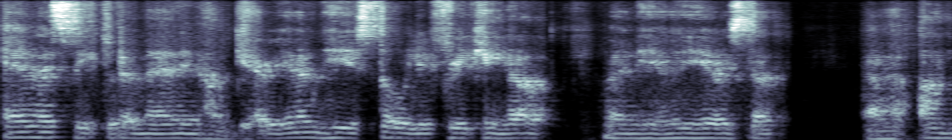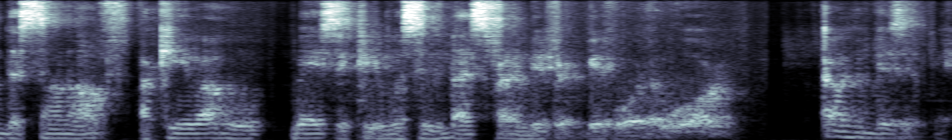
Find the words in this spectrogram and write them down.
and I speak to the man in Hungarian. He is totally freaking out when he hears that uh, I'm the son of Akiva, who basically was his best friend before, before the war. Come and visit me.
